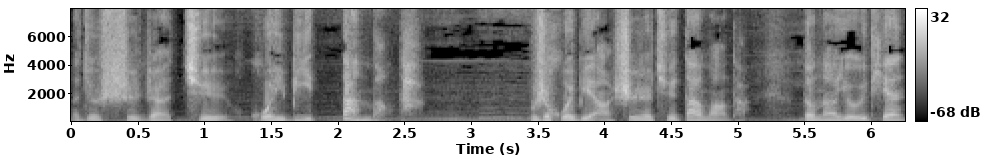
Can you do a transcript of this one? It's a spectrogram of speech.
那就试着去回避、淡忘它，不是回避啊，试着去淡忘它。等到有一天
